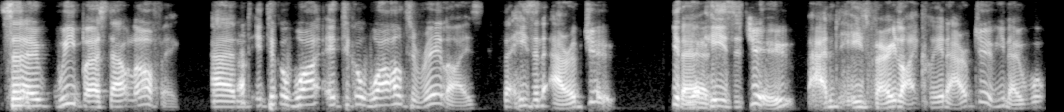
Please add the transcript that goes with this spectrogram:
So we burst out laughing, and it took a while. It took a while to realize that he's an Arab Jew. You know, Yes. he's a Jew, and he's very likely an Arab Jew. You know,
